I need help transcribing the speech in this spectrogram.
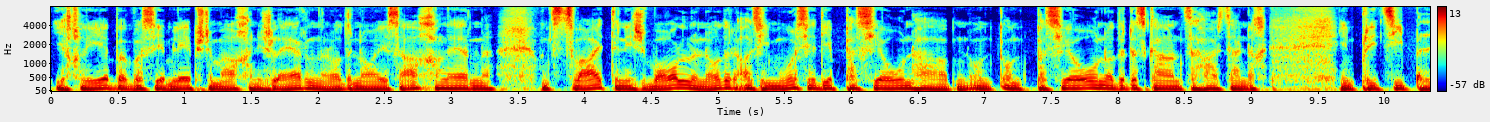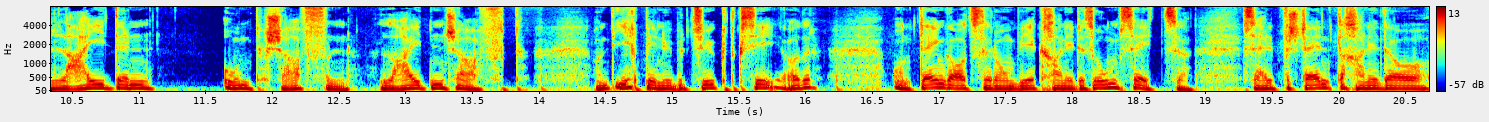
ich liebe, was ich am liebsten mache, ist lernen, oder? Neue Sachen lernen. Und das zweite ist wollen, oder? Also ich muss ja die Passion haben. Und, und Passion, oder das Ganze heißt eigentlich im Prinzip leiden und Schaffen, Leidenschaft. Und ich bin überzeugt gewesen, oder? Und dann geht es darum, wie kann ich das umsetzen? Selbstverständlich kann ich da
